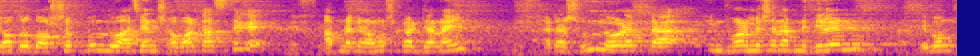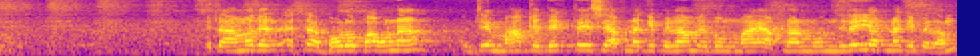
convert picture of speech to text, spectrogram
যত দর্শক বন্ধু আছেন সবার কাছ থেকে আপনাকে নমস্কার জানাই। একটা সুন্দর একটা ইনফরমেশন আপনি দিলেন এবং এটা আমাদের একটা বড় পাওনা যে মাকে দেখতে এসে আপনাকে পেলাম এবং মায় আপনার মন্দিরেই আপনাকে পেলাম।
